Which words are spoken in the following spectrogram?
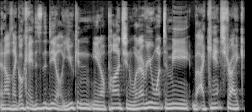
and I was like, okay, this is the deal. You can, you know, punch and whatever you want to me, but I can't strike.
